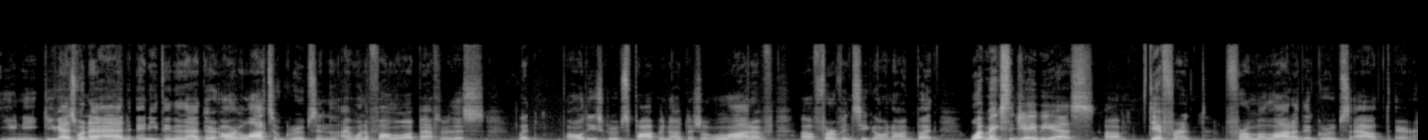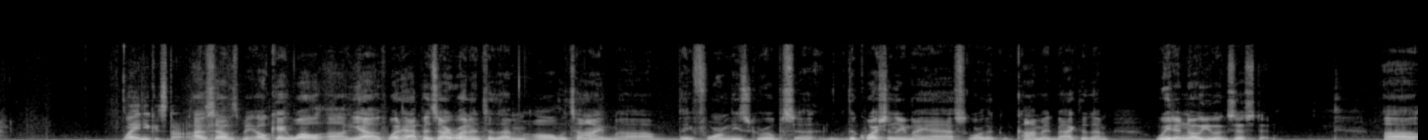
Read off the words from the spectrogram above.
unique. Do you guys want to add anything to that? There are lots of groups, and I want to follow up after this with all these groups popping up. There's a mm-hmm. lot of uh, fervency going on. But what makes the JBS um, different from a lot of the groups out there? Wayne, you can start. Uh, so with me. Okay. Well, uh, yeah. What happens? I run into them all the time. Um, they form these groups. Uh, the question they may ask, or the comment back to them, "We didn't know you existed," uh,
